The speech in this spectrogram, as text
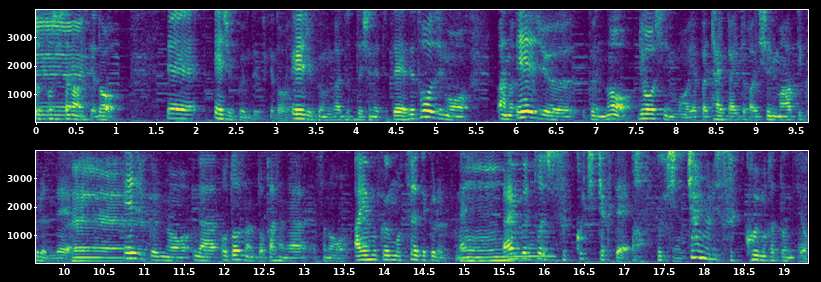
ちょっと年下なんですけどで英樹君ですけど英樹君がずっと一緒にやっててで当時もあの英樹君の両親もやっぱり大会とか一緒に回ってくるんでへ英樹君のがお父さんとお母さんがその歩夢君も連れてくるんですね。うん。歩夢君当時すっごいちっちゃくてあちっちゃいのにすっごいうまかったんですよ。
